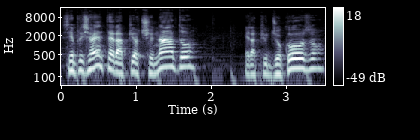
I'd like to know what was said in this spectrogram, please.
Semplicemente era più accennato, era più giocoso,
